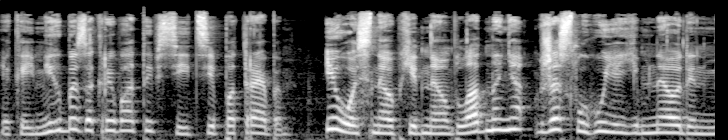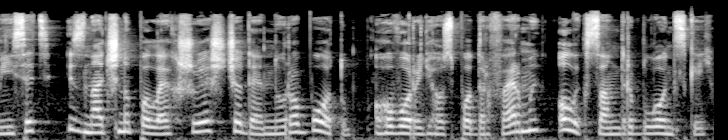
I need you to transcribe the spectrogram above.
який міг би закривати всі ці потреби. І ось необхідне обладнання вже слугує їм не один місяць і значно полегшує щоденну роботу, говорить господар ферми Олександр Блонський.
